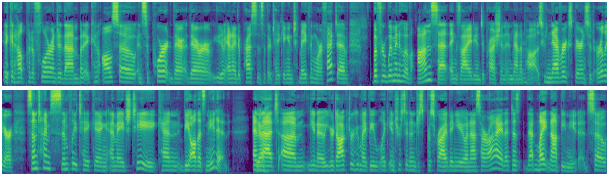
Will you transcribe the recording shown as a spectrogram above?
It can help put a floor under them, but it can also and support their their you know, antidepressants that they're taking and to make them more effective. But for women who have onset anxiety and depression in mm-hmm. menopause, mm-hmm. who never experienced it earlier, sometimes simply taking MHT can be all that's needed and yeah. that um, you know your doctor who might be like interested in just prescribing you an SSRI that does that might not be needed. So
